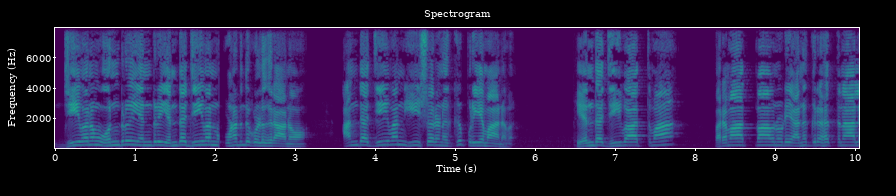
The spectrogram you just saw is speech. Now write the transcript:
ஜீவனும் ஒன்று என்று எந்த ஜீவன் உணர்ந்து கொள்கிறானோ அந்த ஜீவன் ஈஸ்வரனுக்கு பிரியமானவன். எந்த ஜீவாத்மா பரமாத்மாவினுடைய அனுகிரகத்தினால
